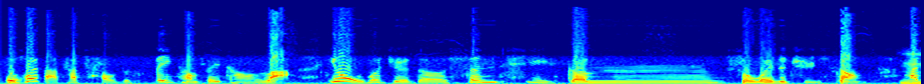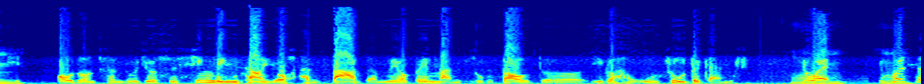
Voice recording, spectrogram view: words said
我会把它炒得非常非常辣，因为我会觉得生气跟所谓的沮丧，它其实。某种程度就是心灵上有很大的没有被满足到的一个很无助的感觉，因为你会生，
